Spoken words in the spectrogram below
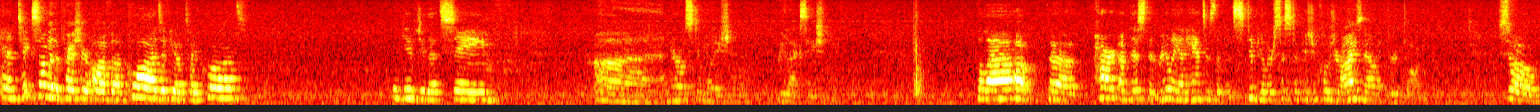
and takes some of the pressure off of quads if you have tight quads. It gives you that same uh, neurostimulation and relaxation. The la oh, the part of this that really enhances the vestibular system is you close your eyes now in bird dog. So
